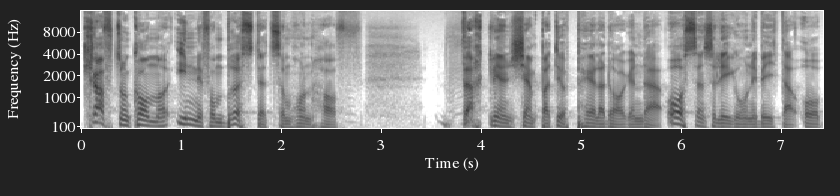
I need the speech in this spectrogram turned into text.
kraft som kommer inifrån bröstet som hon har verkligen kämpat upp hela dagen där. Och sen så ligger hon i bitar och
